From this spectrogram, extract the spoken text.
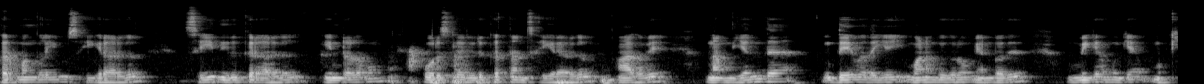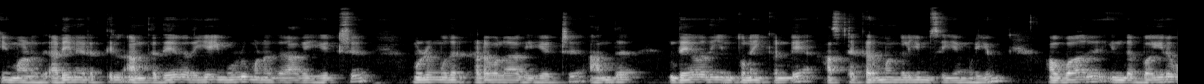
கர்மங்களையும் செய்கிறார்கள் செய்து இருக்கிறார்கள் இன்றளவும் ஒரு சிலர் இருக்கத்தான் செய்கிறார்கள். ஆகவே நாம் எந்த தேவதையை வணங்குகிறோம் என்பது மிக மிக முக்கியமானது. அதே நேரத்தில் அந்த தேவதையை முழு மனதாக ஏற்று முழு முதற் கடவுளாக ஏற்று அந்த தேவதையின் துணை கண்டே அஷ்ட கர்மங்களையும் செய்ய முடியும். அவ்வாறு இந்த பைரவ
